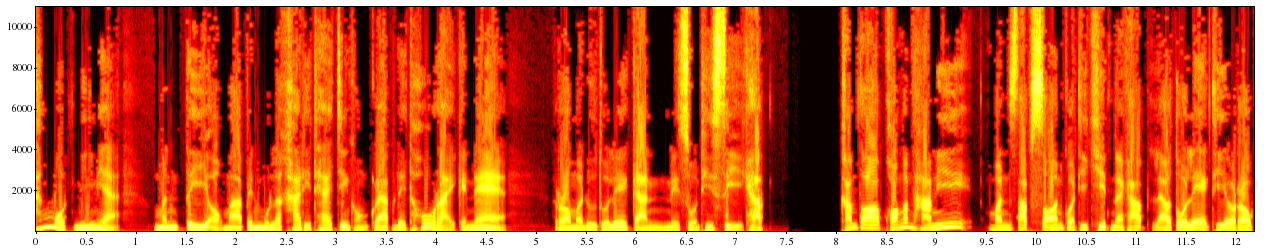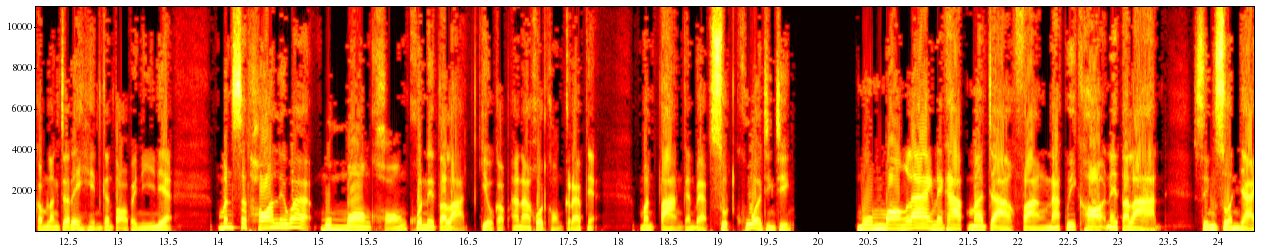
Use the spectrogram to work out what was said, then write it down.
ทั้งหมดนี้เนี่ยมันตีออกมาเป็นมูลค่าที่แท้จริงของ Grab ได้เท่าไหร่กันแน่ เรามาดูตัวเลขกันในส่วนที่ 4 ครับ คำตอบของคำถามนี้มันซับซ้อนกว่าที่คิดนะครับ แล้วตัวเลขที่เรากำลังจะได้เห็นกันต่อไปนี้เนี่ย มันสะท้อนเลยว่ามุมมองของคนในตลาดเกี่ยวกับอนาคตของ Grab เนี่ย มันต่างกันแบบสุดขั้วจริง ๆ มุมมองแรกนะครับ มาจากฝั่งนักวิเคราะห์ในตลาด ซึ่งส่วนใหญ่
